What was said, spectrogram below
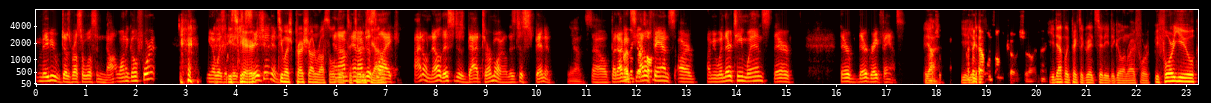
maybe does Russell Wilson not want to go for it? You know, was it his scared. decision? And too much pressure on Russell. And to, I'm, to and I'm just Seattle. like, I don't know. This is just bad turmoil. This is just spinning. Yeah. So, but I mean, I Seattle fans are. I mean, when their team wins, they're they're they're great fans. Yeah. You, I think def- that one's on the coach, though. I think you definitely picked a great city to go and ride for. Before you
